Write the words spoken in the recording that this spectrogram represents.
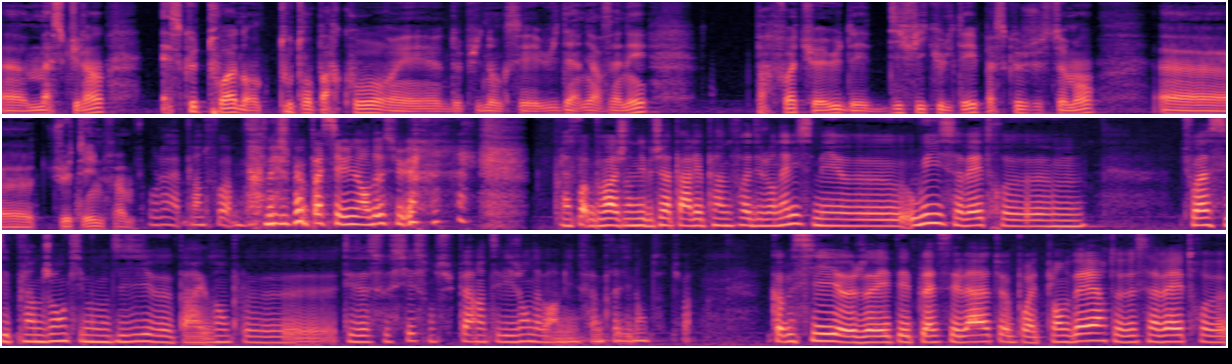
euh, masculin. Est-ce que toi, dans tout ton parcours et depuis donc ces huit dernières années, parfois tu as eu des difficultés parce que justement tu étais une femme Oula, plein de fois. Mais je peux passer une heure dessus. plein de fois. J'en ai déjà parlé plein de fois des journalistes, mais oui, ça va être tu vois, c'est plein de gens qui m'ont dit, euh, par exemple, euh, tes associés sont super intelligents d'avoir mis une femme présidente, tu vois. comme si euh, j'avais été placée là pour être plante verte. Ça va être euh,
